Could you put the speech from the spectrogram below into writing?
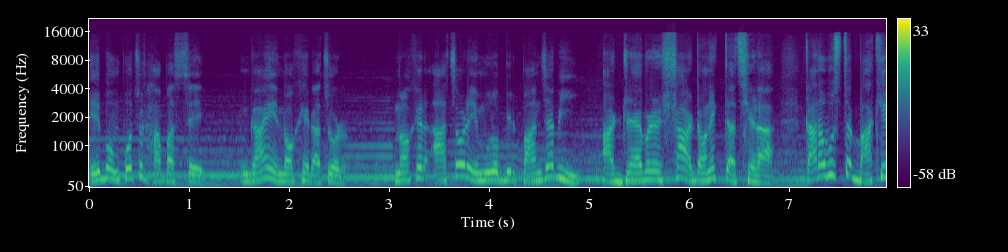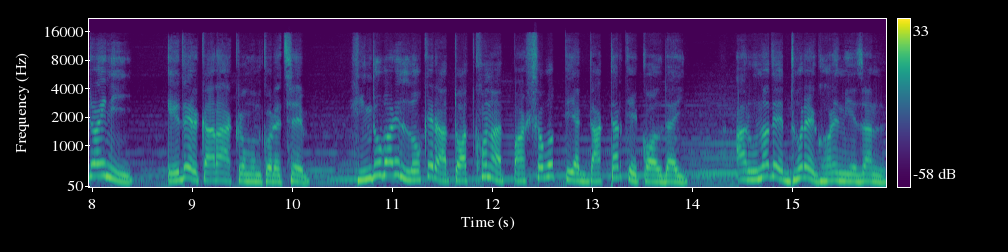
এবং প্রচুর হাঁপাচ্ছে গায়ে নখের আচর নখের আচরে মুরব্বীর পাঞ্জাবি আর ড্রাইভারের শার্ট অনেকটা ছেঁড়া। কারও বুঝতে বাকি রয়নি, এদের কারা আক্রমণ করেছে? হিন্দু বাড়ির লোকেরা তৎক্ষণাৎ পার্শ্ববর্তী এক ডাক্তারকে কল দেয় আর উনাদের ধরে ঘরে নিয়ে যান।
